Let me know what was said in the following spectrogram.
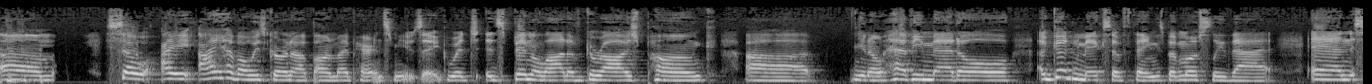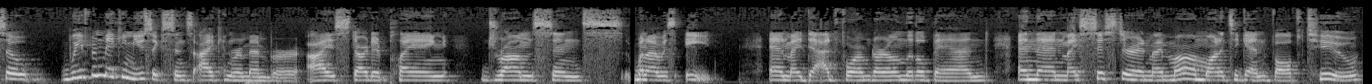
Um, so I I have always grown up on my parents' music, which has been a lot of garage punk, uh, you know, heavy metal, a good mix of things, but mostly that. And so we've been making music since I can remember. I started playing drums since when I was eight. And my dad formed our own little band. And then my sister and my mom wanted to get involved too.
